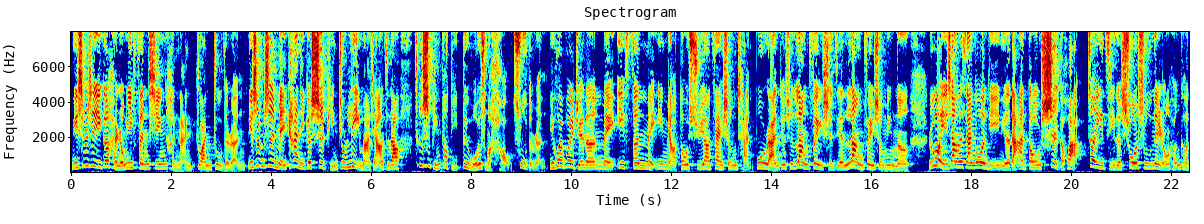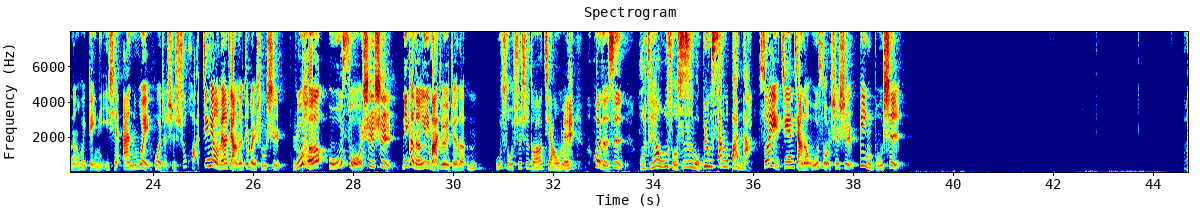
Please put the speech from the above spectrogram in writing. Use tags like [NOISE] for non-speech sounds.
你是不是一个很容易分心、很难专注的人？你是不是每看一个视频就立马想要知道这个视频到底对我有什么好处的人？你会不会觉得每一分每一秒都需要再生产，不然就是浪费时间、浪费生命呢？如果以上那三个问题你的答案都是的话，这一集的说书内容很可能会给你一些安慰或者是舒缓。今天我们要讲的这本书是如何无所事事，你可能立马就会。觉得嗯，无所事事都要教咩？[LAUGHS] 或者是我只要无所事事，我不用上个班呐？所以今天讲的无所事事，并不是。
